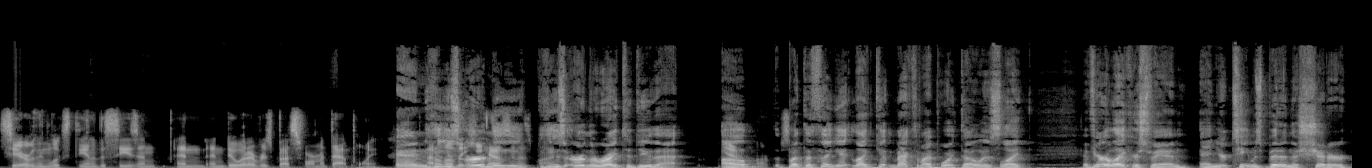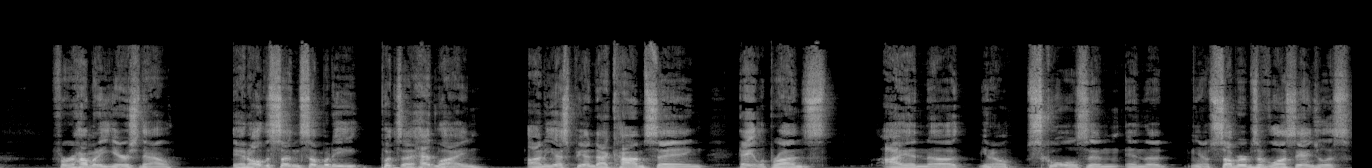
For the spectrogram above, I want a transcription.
see everything looks at the end of the season, and and do whatever's best for him at that point. And he's earned he the he's earned the right to do that. Yeah, uh, but the thing, like getting back to my point though, is like if you're a Lakers fan and your team's been in the shitter for how many years now, and all of a sudden somebody puts a headline on ESPN.com saying, "Hey, LeBron's eyeing uh, you know schools in in the you know suburbs of Los Angeles."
